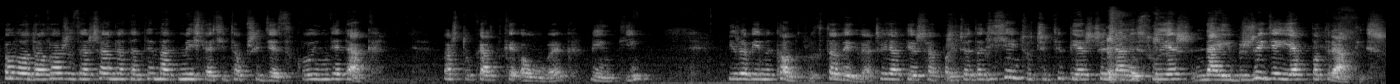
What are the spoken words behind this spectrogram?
spowodował, że zaczęłam na ten temat myśleć i to przy dziecku i mówię tak, masz tu kartkę ołówek, miękki, i robimy konkurs. Kto wygra? Czy ja pierwsza policzę do 10, czy ty pierwszy narysujesz najbrzydziej jak potrafisz?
